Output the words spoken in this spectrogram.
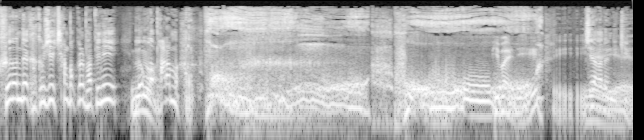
그런데 가끔씩 창밖을 봤더니 너무 와. 바람 비발디. 지나가는 예, 예. 느낌.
